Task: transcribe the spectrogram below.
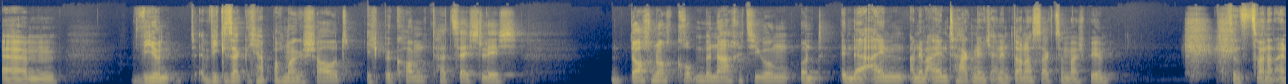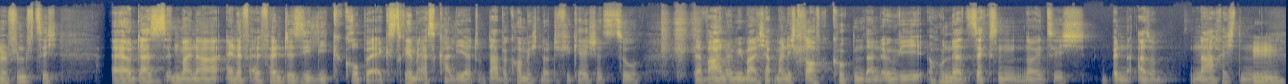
Ähm, wie, wie gesagt, ich habe mal geschaut. Ich bekomme tatsächlich doch noch Gruppenbenachrichtigungen und in der einen, an dem einen Tag, nämlich an dem Donnerstag zum Beispiel, sind es 251. Äh, und da ist in meiner NFL Fantasy League Gruppe extrem eskaliert und da bekomme ich Notifications zu. Da waren irgendwie mal, ich habe mal nicht drauf geguckt und dann irgendwie 196 bin, also Nachrichten. Mhm.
